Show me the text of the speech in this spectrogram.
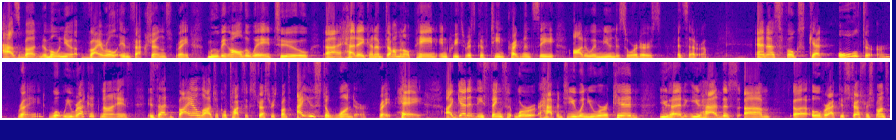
asthma, pneumonia, viral infections, right? Moving all the way to uh, headache and abdominal pain, increased risk of teen pregnancy, autoimmune disorders, etc. And as folks get older, right, what we recognize is that biological toxic stress response. I used to wonder, right, hey, I get it, these things were happened to you when you were a kid. You had, you had this um, uh, overactive stress response,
